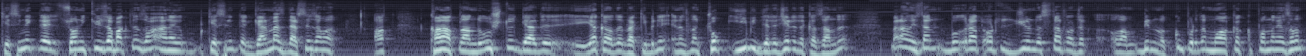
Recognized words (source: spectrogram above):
kesinlikle son 200'e baktığın zaman hani kesinlikle gelmez dersiniz ama at kanatlandı, uçtu, geldi, e, yakaladı rakibini. En azından çok iyi bir dereceyle de kazandı. Ben o yüzden bu Rat Ortiz Junior'da start alacak olan bir not Cooper'da muhakkak kuponlara yazalım.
